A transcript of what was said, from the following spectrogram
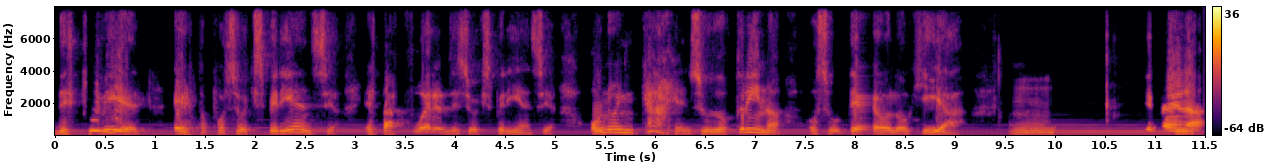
describir esto por su experiencia, está fuera de su experiencia o no encaja en su doctrina o su teología. Mm, qué pena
